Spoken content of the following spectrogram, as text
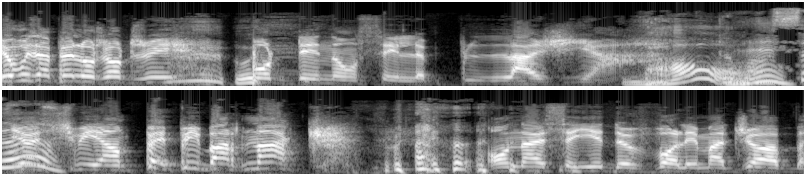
Je vous appelle aujourd'hui pour dénoncer le plagiat. Non. Je suis en Pépi Barnac. On a essayé de voler ma job.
